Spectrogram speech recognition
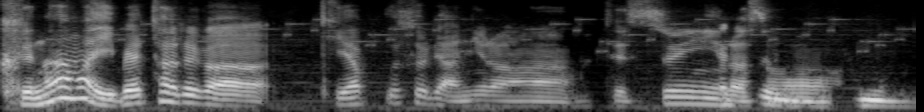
그나마 이벨타르가 기압 구슬이 아니라 데스윙이라서 음.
